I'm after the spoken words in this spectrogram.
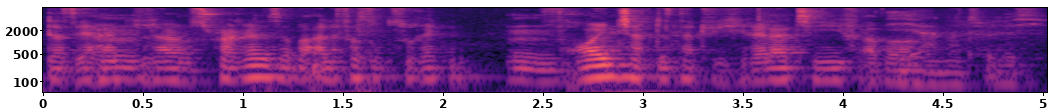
dass er halt Mhm. total am Struggle ist, aber alle versucht zu retten. Mhm. Freundschaft ist natürlich relativ, aber Ja, natürlich.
